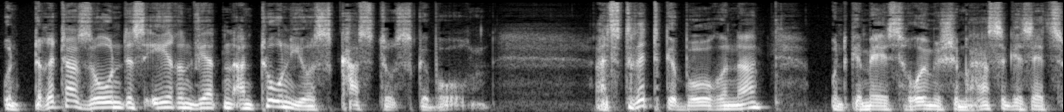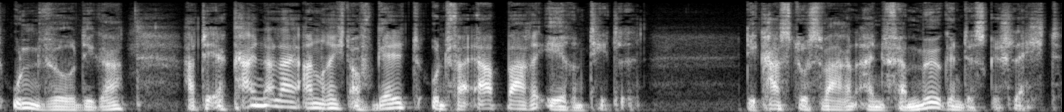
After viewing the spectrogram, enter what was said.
und dritter Sohn des ehrenwerten Antonius Castus geboren. Als Drittgeborener und gemäß römischem Rassegesetz unwürdiger, hatte er keinerlei Anrecht auf Geld und vererbbare Ehrentitel. Die Castus waren ein vermögendes Geschlecht.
